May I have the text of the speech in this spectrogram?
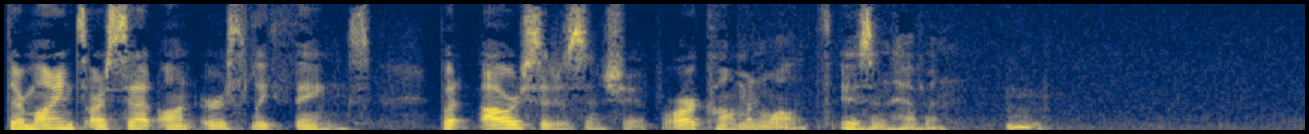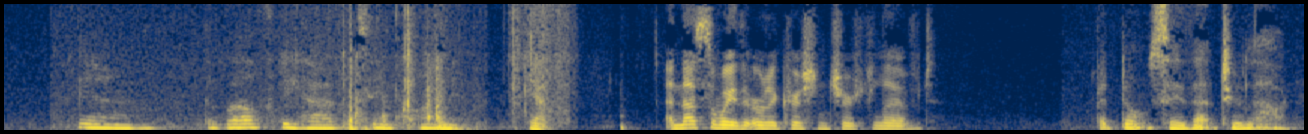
Their minds are set on earthly things, but our citizenship, or our commonwealth, is in heaven. Mm. Yeah, the wealth we have is in common. Yeah. And that's the way the early Christian church lived. But don't say that too loud.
